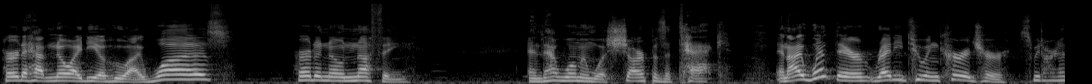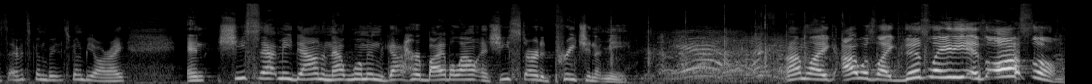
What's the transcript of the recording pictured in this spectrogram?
her to have no idea who I was, her to know nothing. And that woman was sharp as a tack. And I went there ready to encourage her. Sweetheart, it's, it's going to be, it's going to be all right. And she sat me down, and that woman got her Bible out, and she started preaching at me. And I'm like, I was like, this lady is awesome.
